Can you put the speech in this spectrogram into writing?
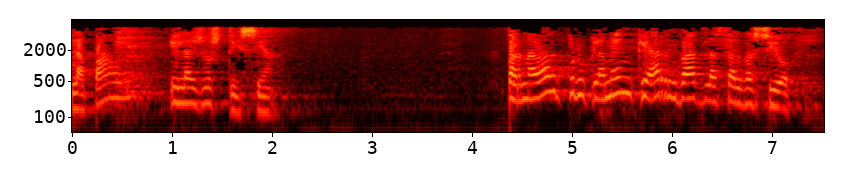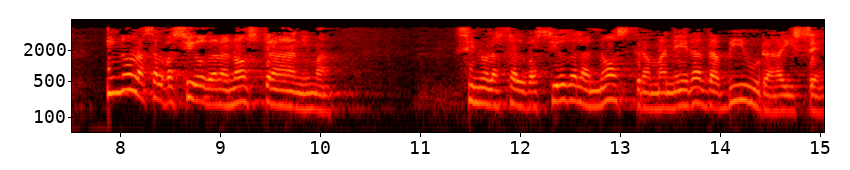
la pau i la justícia. Per Nadal proclamem que ha arribat la salvació, i no la salvació de la nostra ànima, sinó la salvació de la nostra manera de viure i ser.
